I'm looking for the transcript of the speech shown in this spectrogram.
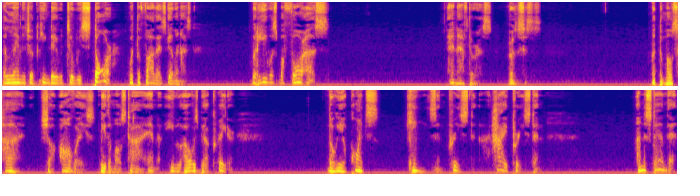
the lineage of King David to restore what the Father has given us. But he was before us and after us, brothers and sisters. But the Most High shall always be the Most High, and he will always be our Creator. Though he appoints kings and priests, high priests, and understand that.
